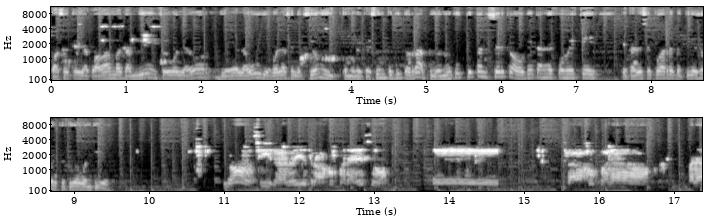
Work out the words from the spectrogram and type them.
pasó por Yacuabamba también, fue goleador, llegó a la U, llegó a la selección y como que creció un poquito rápido, ¿no? ¿Qué, qué tan cerca o qué tan lejos ves que tal vez se pueda repetir ese objetivo contigo? No, sí, la verdad yo trabajo para eso. Eh, trabajo para, para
